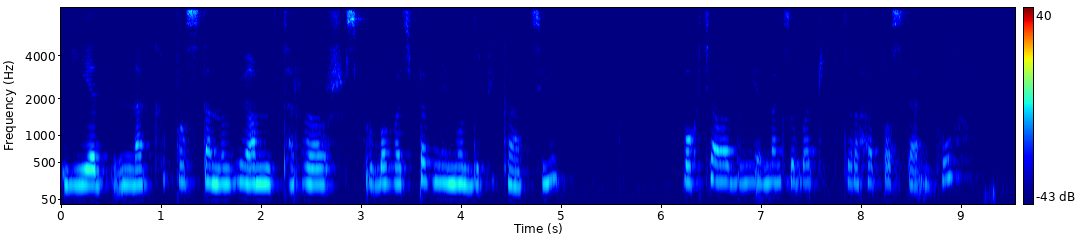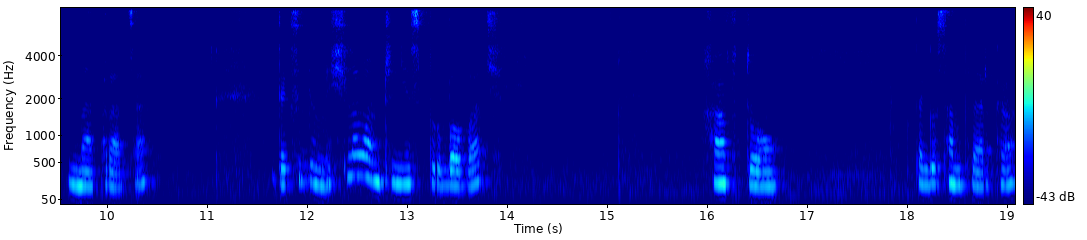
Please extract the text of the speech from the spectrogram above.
Jednak postanowiłam trosz spróbować pewnej modyfikacji, bo chciałabym jednak zobaczyć trochę postępów na pracach. I tak sobie myślałam, czy nie spróbować haftu tego samplerka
